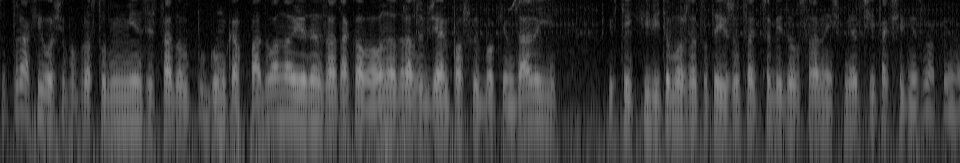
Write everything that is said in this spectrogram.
to trafiło się po prostu między stado gumka wpadła, no i jeden zaatakował. One od razu widziałem poszły bokiem dalej i, i w tej chwili to można tutaj rzucać sobie do ustranej śmierci i tak się nie złapie. No.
